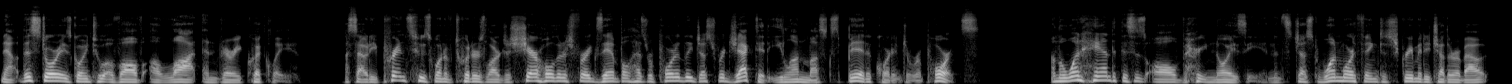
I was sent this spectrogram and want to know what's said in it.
Now, this story is going to evolve a lot and very quickly. A Saudi prince, who's one of Twitter's largest shareholders, for example, has reportedly just rejected Elon Musk's bid, according to reports. On the one hand, this is all very noisy, and it's just one more thing to scream at each other about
